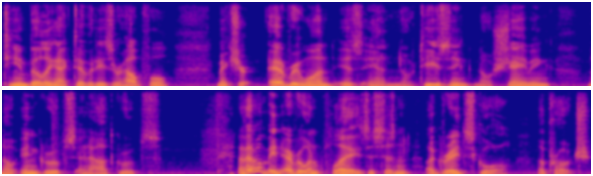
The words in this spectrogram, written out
Team building activities are helpful. Make sure everyone is in. No teasing, no shaming, no in groups and out groups. And I don't mean everyone plays. This isn't a grade school approach.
